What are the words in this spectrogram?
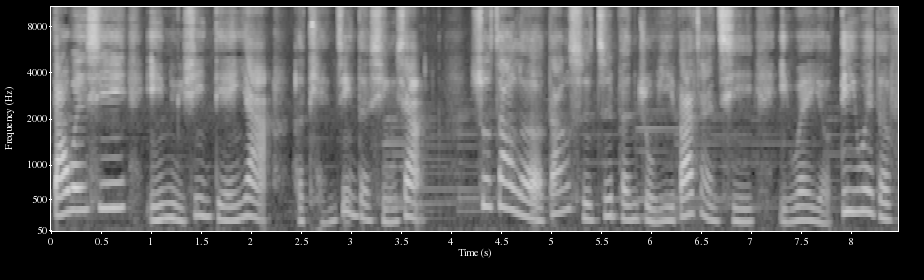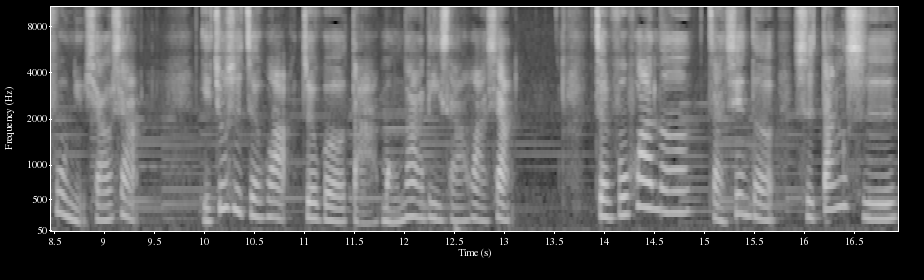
达文西以女性典雅和恬静的形象，塑造了当时资本主义发展期一位有地位的妇女肖像，也就是这画这个达蒙娜丽莎画像。整幅画呢，展现的是当时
